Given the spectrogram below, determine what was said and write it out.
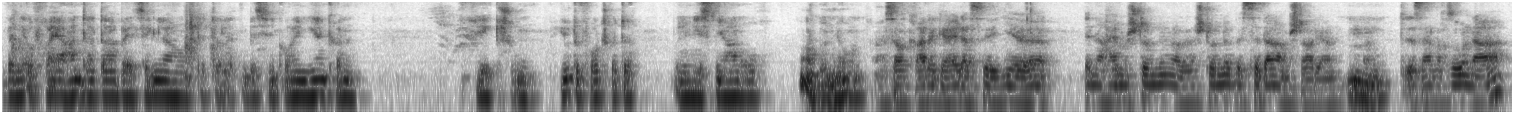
Wenn er auch freie Hand hat da bei Zingler und das halt ein bisschen koordinieren kann, sehe ich schon gute Fortschritte in den nächsten Jahren auch. bei Union. ist auch gerade geil, dass du hier in einer halben Stunde oder einer Stunde bist du da am Stadion. Und das ist einfach so nah.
